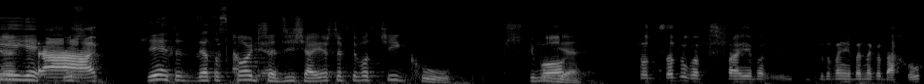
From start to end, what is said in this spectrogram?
nie, nie. Tak, Nie, to, ja to skończę dzisiaj, jeszcze w tym odcinku. Ci Bo- mówię. to za długo trwa jeba- budowanie jednego dachu.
